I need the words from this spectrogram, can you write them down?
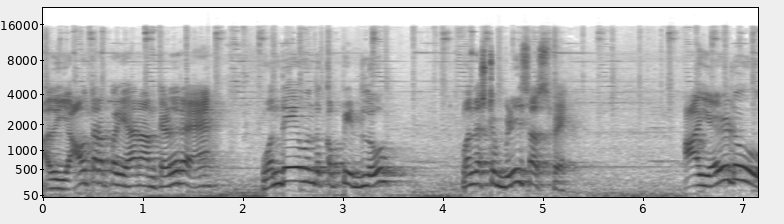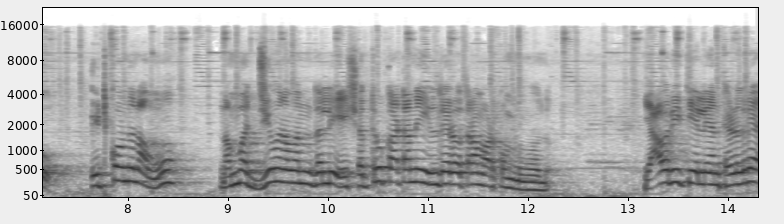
ಅದು ಯಾವ ಥರ ಪರಿಹಾರ ಅಂತ ಹೇಳಿದ್ರೆ, ಒಂದೇ ಒಂದು ಕಪ್ ಇದ್ಲು ಒಂದಷ್ಟು ಬಿಳಿ ಸಾಸಿವೆ. ಆ ಎರಡು ಇಟ್ಕೊಂಡು ನಾವು ನಮ್ಮ ಜೀವನವನದಲ್ಲಿ ಶತ್ರು ಕಾಟನೇ ಇಲ್ಲದೆ ಇರೋ ಥರ ಮಾಡ್ಕೊಂಡ್ಬಿಡ್ಬೋದು. ಯಾವ ರೀತಿಯಲ್ಲಿ ಅಂತ ಹೇಳಿದ್ರೆ,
